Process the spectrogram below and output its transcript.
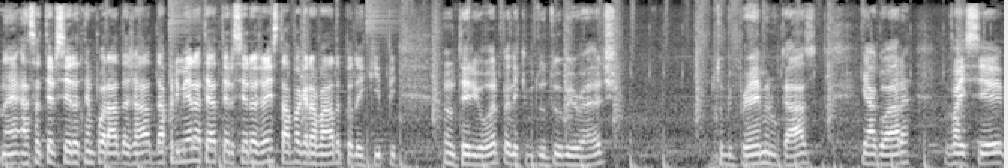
né? Essa terceira temporada já, da primeira até a terceira, já estava gravada pela equipe anterior, pela equipe do Tube Red, Tube Premium no caso. E agora vai ser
